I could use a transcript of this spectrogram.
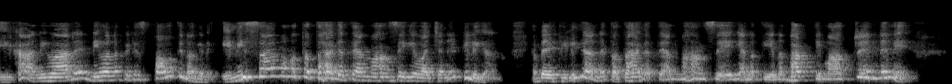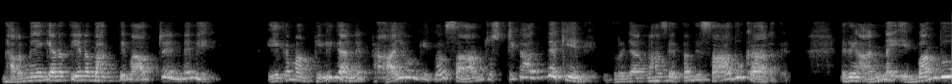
ඒක අනිවාර්යෙන් නිවන පිණිස පවතිනවා කියන්නේ. ඒ නිසා මම තථාගතයන් වහන්සේගේ වචනේ පිළිගන්නවා. හැබැයි පිළිගන්නේ තථාගතයන් වහන්සේ ගැන තියෙන භක්ති මාත්‍රයෙන් නෙමෙයි. ධර්මයේ ගැන තියෙන භක්ති මාත්‍රයෙන් නෙමෙයි. ඒක මම පිළිගන්නේ ප්‍රායෝගිකව සාන්දෘෂ්ටික අත්දැකීමයි. බුදුරජාණන් වහන්සේ එතනදී සාදුකාර දෙනවා. ඉතින් අන්න ඒ බඳු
